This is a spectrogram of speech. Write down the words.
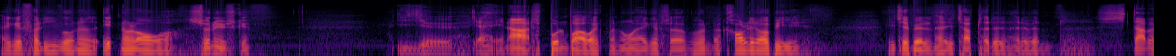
AGF har lige vundet 1-0 over Sønderjyske. I øh, ja, en art bundbrag, ikke? Men nu er AGF så begyndt at kravle lidt op i, i tabellen. Havde de tabt, havde det, havde det været Started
